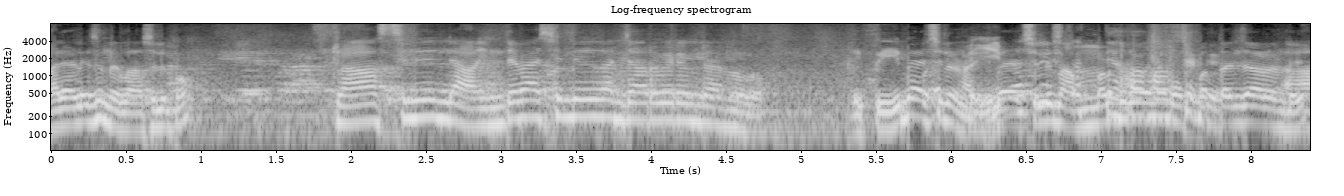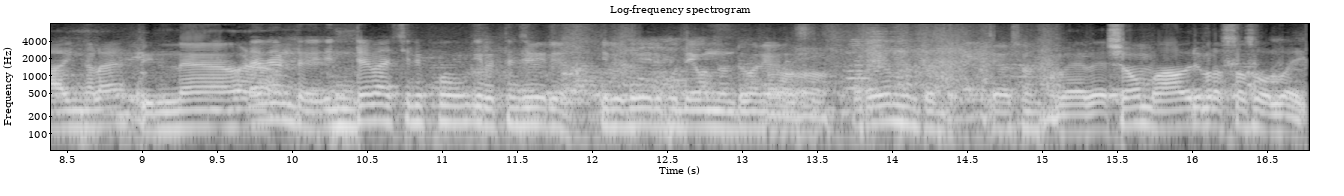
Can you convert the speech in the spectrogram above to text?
മലയാളീസ് ഉണ്ട് ക്ലാസ്സിൽ ഇപ്പോൾ ക്ലാസ്സിൽ ഇല്ല. എന്റെ ബാച്ചിൽ അഞ്ചാറ് പേര് ഉണ്ടായിരുന്നുള്ളൂ. ഇപ്പൊ ഈ ബാച്ചിലുണ്ട് ഈ ബാച്ചിൽ നമ്മൾ മുപ്പത്തഞ്ചാളുണ്ട്. നിങ്ങളെ പിന്നെ എന്റെ ബാച്ചിൽ ഇപ്പോ ഇരുപത്തഞ്ച് പേര് ഇരുപത് പേര് പുതിയ ഒന്നുണ്ട് അത്യാവശ്യം. ഏകദേശം ആ ഒരു പ്രശ്നം സോൾവ് ആയി.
